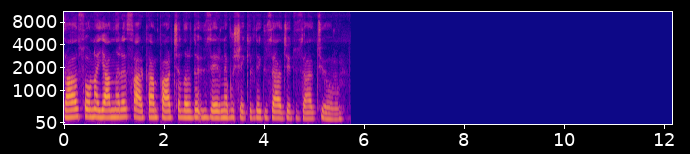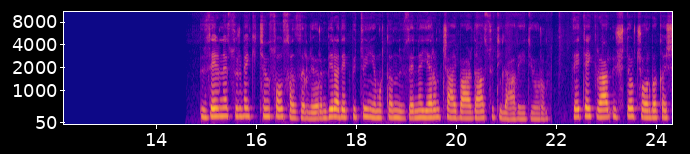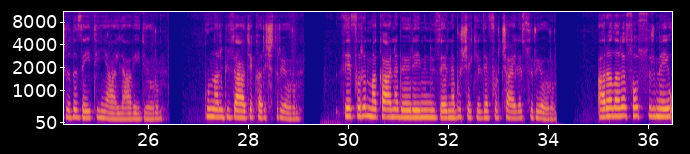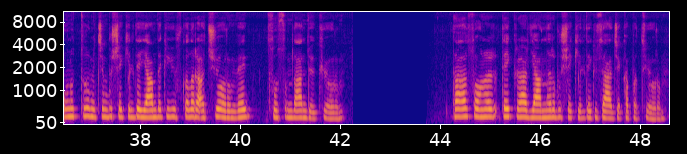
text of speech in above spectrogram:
Daha sonra yanlara sarkan parçaları da üzerine bu şekilde güzelce düzeltiyorum. Üzerine sürmek için sos hazırlıyorum. Bir adet bütün yumurtanın üzerine yarım çay bardağı süt ilave ediyorum. Ve tekrar 3-4 çorba kaşığı da zeytinyağı ilave ediyorum. Bunları güzelce karıştırıyorum. Ve fırın makarna böreğimin üzerine bu şekilde fırçayla sürüyorum. Aralara sos sürmeyi unuttuğum için bu şekilde yandaki yufkaları açıyorum ve sosumdan döküyorum. Daha sonra tekrar yanları bu şekilde güzelce kapatıyorum.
